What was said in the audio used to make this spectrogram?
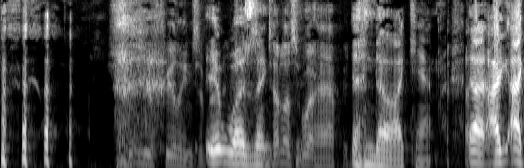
Share your feelings about It it. wasn't- Tell us what happened. no, I can't. Uh, I, I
